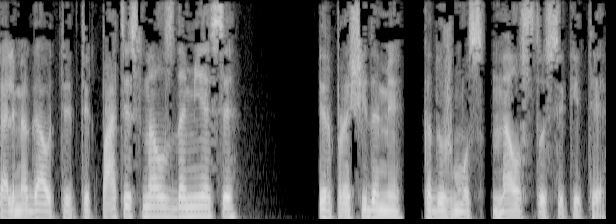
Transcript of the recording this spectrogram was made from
galime gauti tik patys melzdamiesi ir prašydami, kad už mus melstusi kiti.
